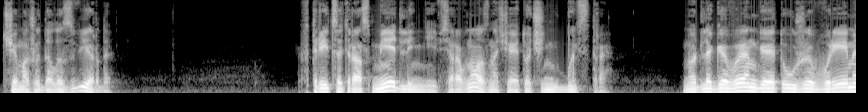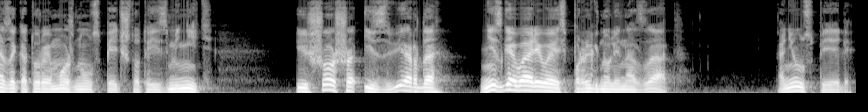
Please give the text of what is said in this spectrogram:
чем ожидал Зверда. В тридцать раз медленнее все равно означает очень быстро. Но для Гевенга это уже время, за которое можно успеть что-то изменить. И Шоша и Зверда, не сговариваясь, прыгнули назад. Они успели.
